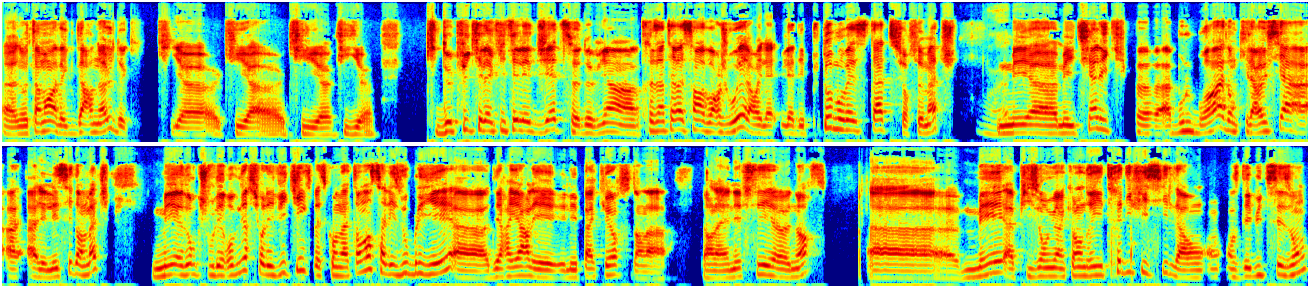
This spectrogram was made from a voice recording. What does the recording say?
euh, notamment avec Darnold qui qui qui qui qui depuis qu'il a quitté les Jets devient très intéressant à voir jouer. Alors il a, il a des plutôt mauvaises stats sur ce match, Ouais. mais euh, mais il tient l'équipe euh, à bout le bras, donc il a réussi à, à, à les laisser dans le match. Mais euh, donc je voulais revenir sur les Vikings parce qu'on a tendance à les oublier euh, derrière les, les Packers dans la dans la NFC euh, North. Euh, mais et puis ils ont eu un calendrier très difficile là en, ce début de saison,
